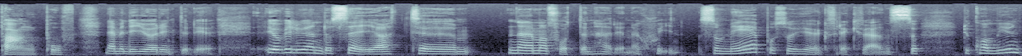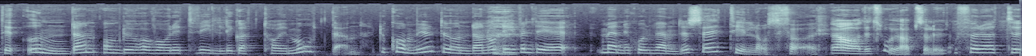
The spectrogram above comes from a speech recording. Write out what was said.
pang, poff. Nej, men det gör inte det. Jag vill ju ändå säga att eh, när man fått den här energin som är på så hög frekvens så du kommer ju inte undan om du har varit villig att ta emot den. Du kommer ju inte undan och det är väl det människor vänder sig till oss för. Ja, det tror jag absolut. För att eh,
